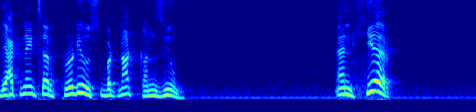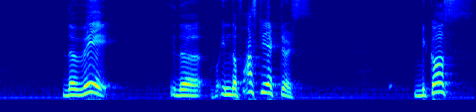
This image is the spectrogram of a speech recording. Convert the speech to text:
the actinides are produced but not consumed. And here the way the in the fast reactors because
